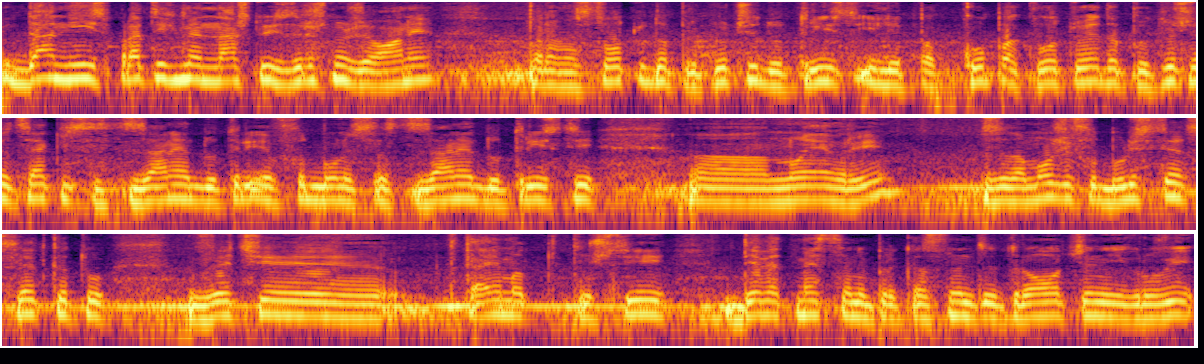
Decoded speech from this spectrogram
Да, ние изпратихме нашето изрично желание първенството да приключи до 30 или пък купа, каквото е да приключат всяки състезания до 3 футболни състезания до 30 а, ноември за да може футболистите, след като вече така имат почти 9 месеца непрекъснати тренировъчен и игрови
